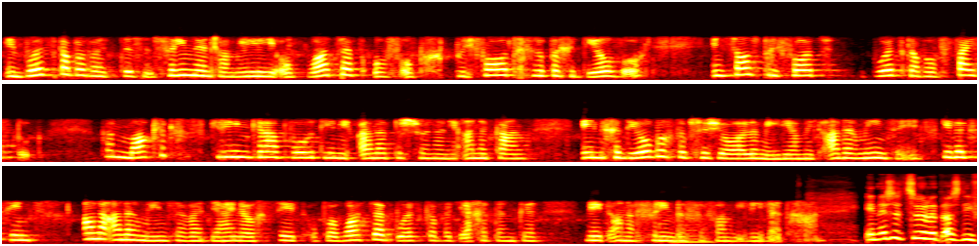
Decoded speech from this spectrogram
En boodskappe wat tussen vriende en familie op WhatsApp of op privaat groepe gedeel word en selfs privaat boodskappe op Facebook kan maklik geskreenkrap word teen die ander persoon aan die ander kant en gedeel word op sosiale media met ander mense en skielik sien alle ander mense wat jy nou gesê het op 'n WhatsApp boodskap wat jy gedink het net aan 'n vriend of 'n familielid gaan. En is dit so dat as die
